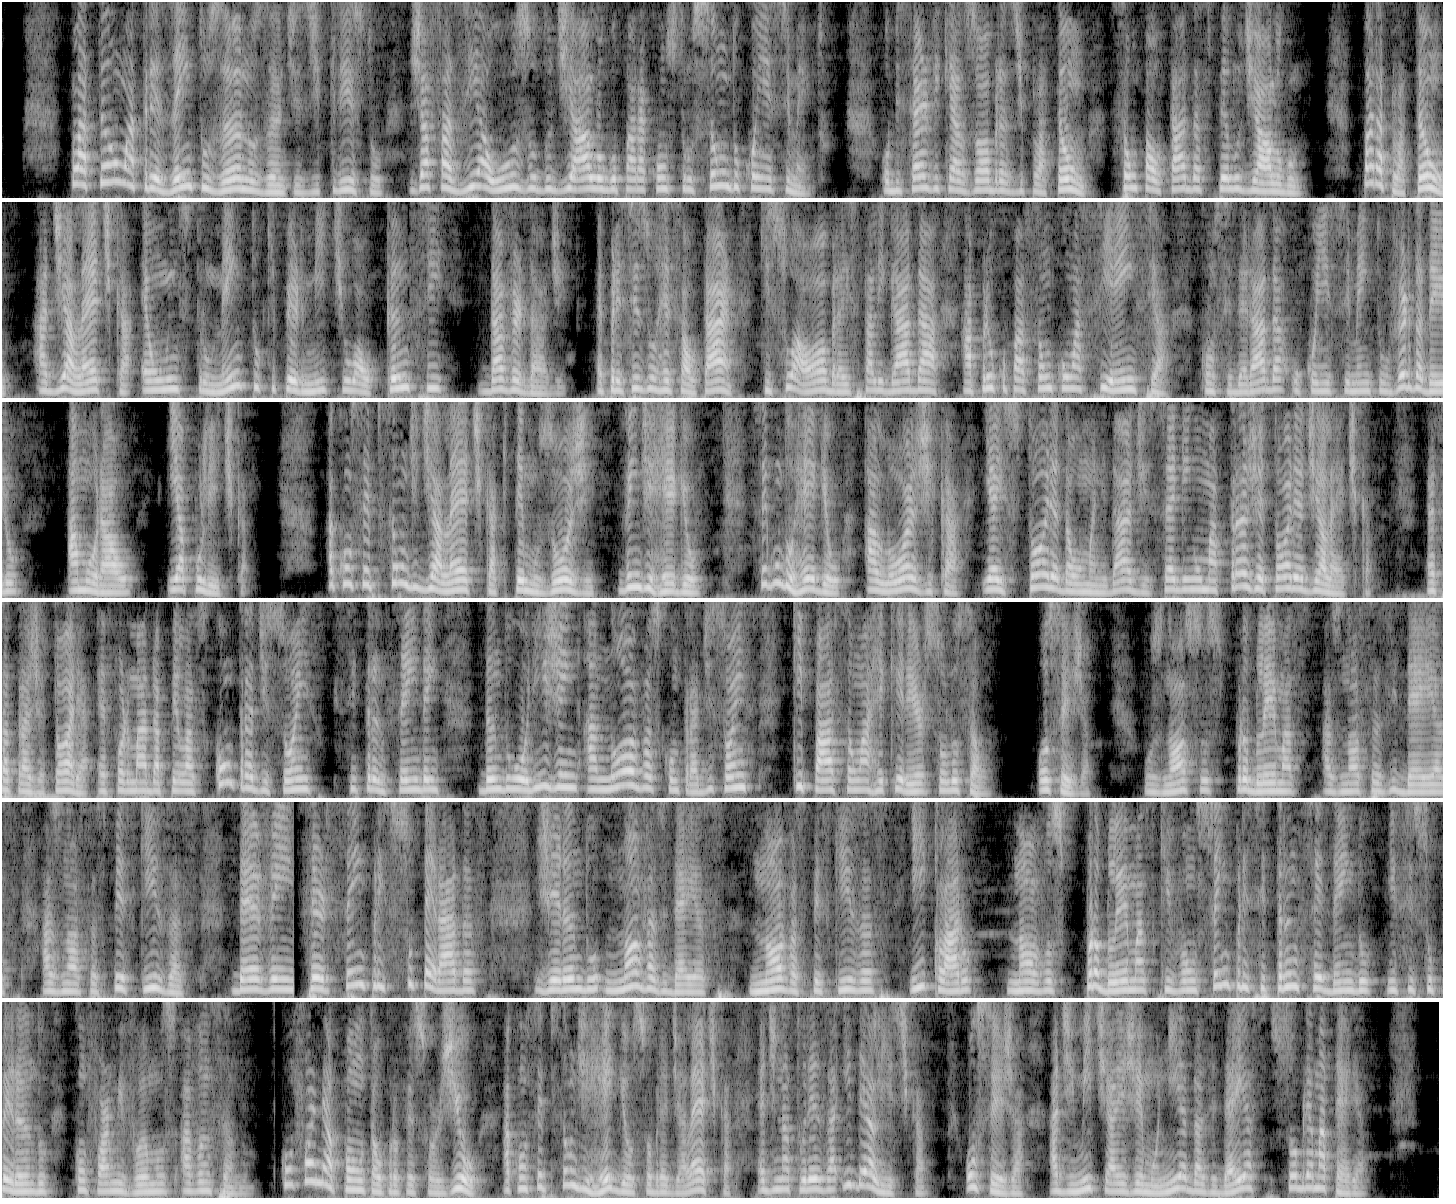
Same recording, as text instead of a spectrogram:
Platão, há 300 anos antes de Cristo, já fazia uso do diálogo para a construção do conhecimento. Observe que as obras de Platão são pautadas pelo diálogo. Para Platão, a dialética é um instrumento que permite o alcance da verdade. É preciso ressaltar que sua obra está ligada à preocupação com a ciência, considerada o conhecimento verdadeiro, a moral e a política. A concepção de dialética que temos hoje vem de Hegel. Segundo Hegel, a lógica e a história da humanidade seguem uma trajetória dialética. Essa trajetória é formada pelas contradições que se transcendem dando origem a novas contradições que passam a requerer solução. Ou seja, os nossos problemas, as nossas ideias, as nossas pesquisas devem ser sempre superadas, gerando novas ideias, novas pesquisas e, claro, novos problemas que vão sempre se transcendendo e se superando conforme vamos avançando. Conforme aponta o professor Gil, a concepção de Hegel sobre a dialética é de natureza idealística, ou seja, admite a hegemonia das ideias sobre a matéria.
